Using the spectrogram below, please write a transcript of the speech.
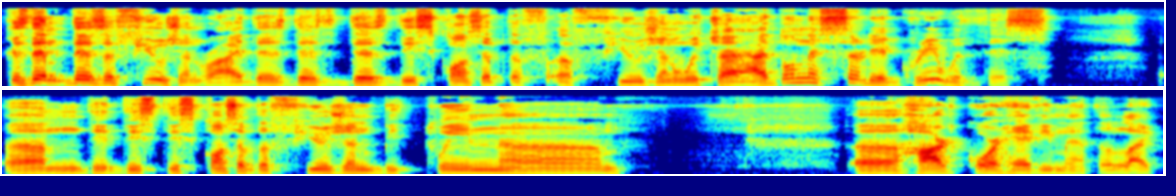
because then there's a fusion, right? There's there's there's this concept of, of fusion, which I, I don't necessarily agree with this. Um, the, this this concept of fusion between um, uh, hardcore heavy metal, like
